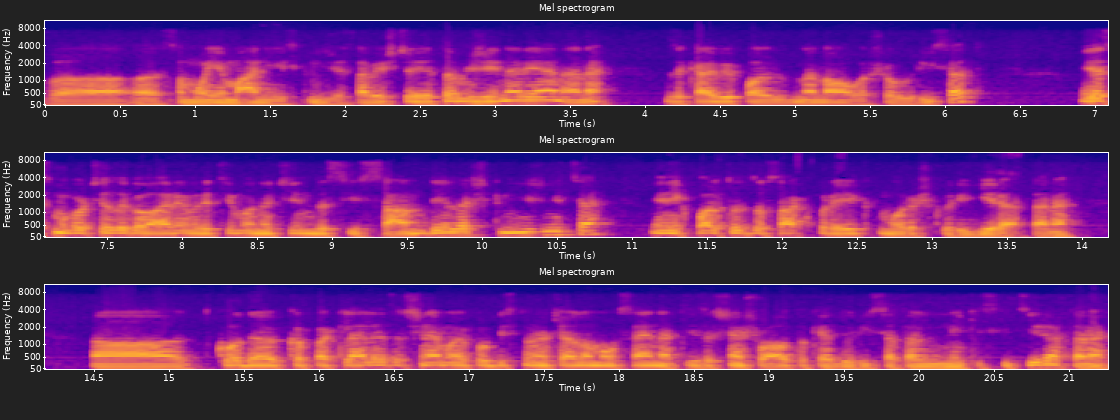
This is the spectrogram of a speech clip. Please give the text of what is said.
v uh, samo jemanje iz knjige. Veš, če je tam že narejeno, zakaj bi pa na novo šel risati. Jaz mogoče zagovarjam recimo način, da si sam delaš knjižnice in jih pa tudi za vsak projekt moraš korigirati. Uh, tako da, ko pa klele začnemo, je pa v bistvu načeloma vse ena, ti začneš v avtu, kaj dorisati ali nekaj skicirati, ne?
